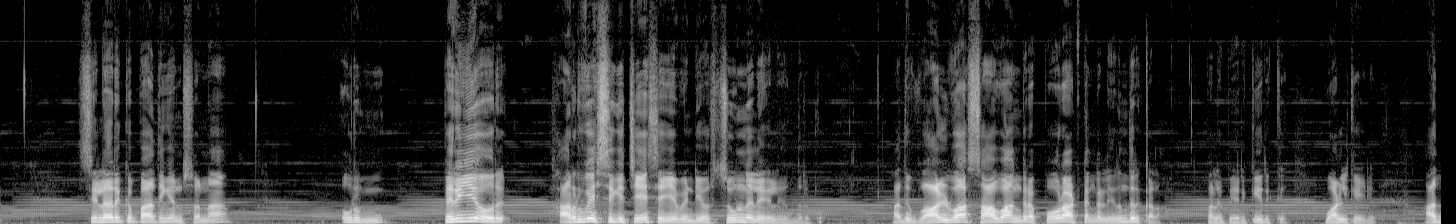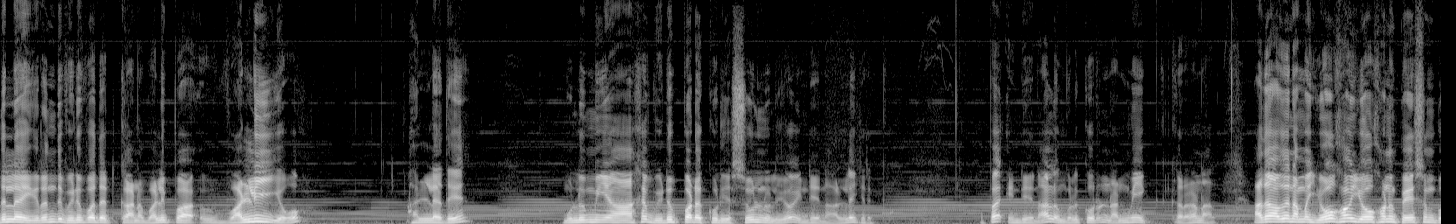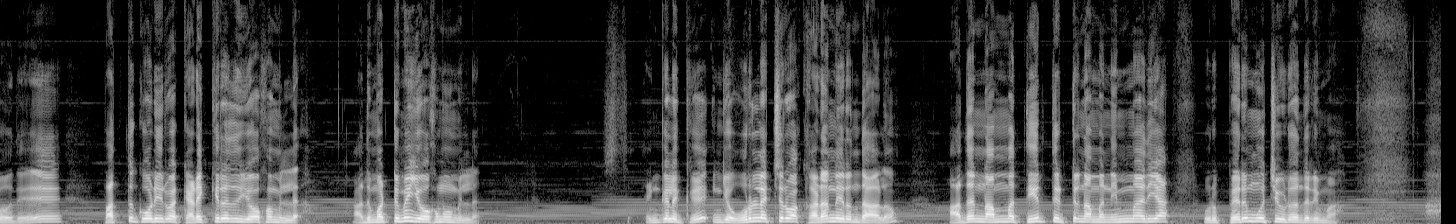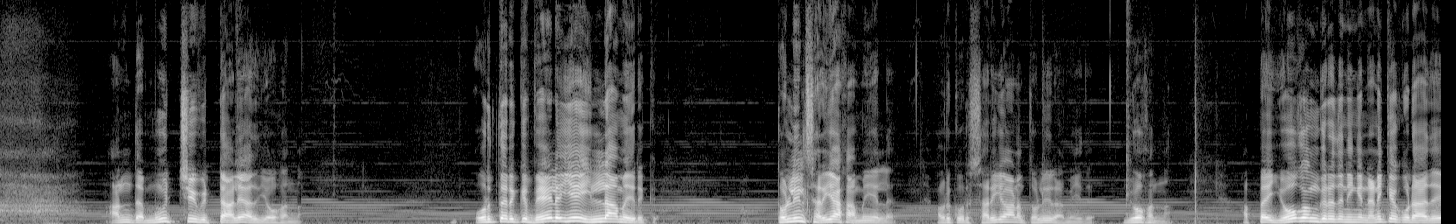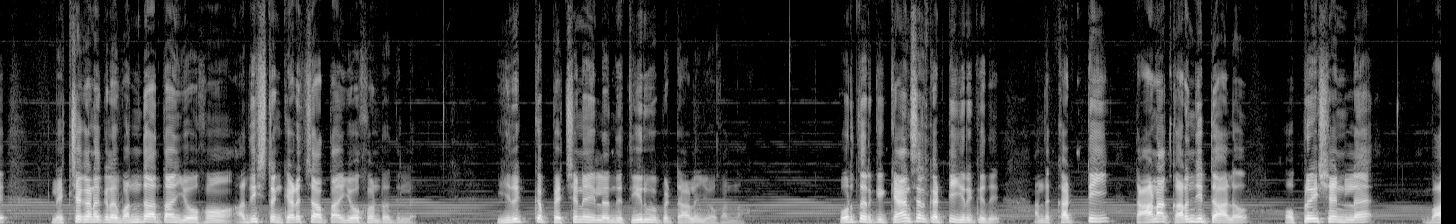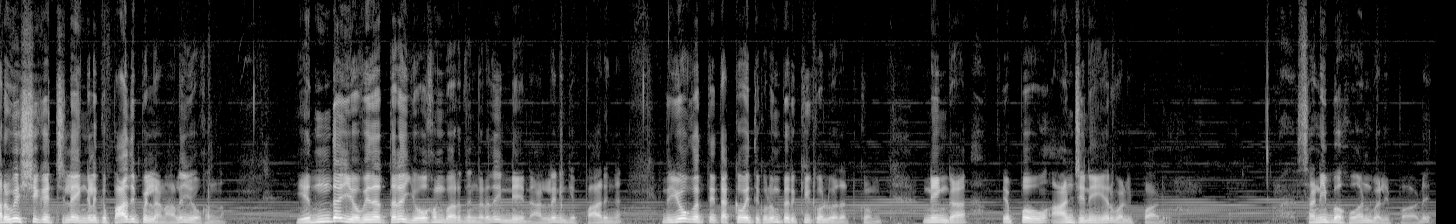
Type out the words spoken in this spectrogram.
சிலருக்கு பார்த்திங்கன்னு சொன்னால் ஒரு பெரிய ஒரு அறுவை சிகிச்சையை செய்ய வேண்டிய ஒரு சூழ்நிலைகள் இருந்திருக்கும். அது வாழ்வா சாவாங்கிற போராட்டங்கள் இருந்திருக்கலாம். பல பேருக்கு இருக்குது வாழ்க்கையில். அதில் இருந்து விடுவதற்கான வழிபா வழியோ அல்லது முழுமையாக விடுபடக்கூடிய சூழ்நிலையோ இன்றைய நாளில் இருக்குது அப்போ இன்றைய நாள் உங்களுக்கு ஒரு நன்மைக்கிற நாள். அதாவது நம்ம யோகம் யோகம்னு பேசும்போது பத்து கோடி ரூபா கிடைக்கிறது யோகம் இல்லை. அது மட்டுமே யோகமும் இல்லை. எங்களுக்கு இங்கே ஒரு லட்ச ரூபா கடன் இருந்தாலும் அதை நம்ம தீர்த்துட்டு நம்ம நிம்மதியாக ஒரு பெருமூச்சு விடுவோம் தெரியுமா? அந்த மூச்சு விட்டாலே அது யோகம்தான். ஒருத்தருக்கு வேலையே இல்லாமல் இருக்குது தொழில் சரியாக அமையலை. அவருக்கு ஒரு சரியான தொழில் அமையுது. யோகம்தான். அப்போ யோகங்கிறது நீங்கள் நினைக்கக்கூடாது. லட்சக்கணக்கில் வந்தால் தான் யோகம் அதிர்ஷ்டம் கிடைச்சா தான் யோகன்றது இல்லை இருக்க பிரச்சனையிலேருந்து தீர்வு பெற்றாலும் யோகம்தான். ஒருத்தருக்கு கேன்சர் கட்டி இருக்குது. அந்த கட்டி தானாக கரைஞ்சிட்டாலோ ஆப்ரேஷனில் அறுவை சிகிச்சையில் எங்களுக்கு பாதிப்பு இல்லைனாலும் யோகம்தான். எந்த விதத்தில் யோகம் வருதுங்கிறது இன்றைய நாளில் நீங்கள் பாருங்கள் இந்த யோகத்தை தக்க வைத்துக்கொள்ளும் பெருக்கிக் கொள்வதற்கும். நீங்கள் எப்போவும் ஆஞ்சநேயர் வழிபாடு சனி பகவான் வழிபாடு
